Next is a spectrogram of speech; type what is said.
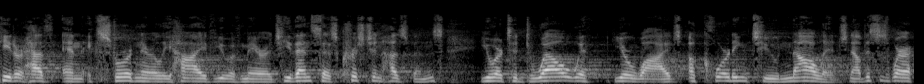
Peter has an extraordinarily high view of marriage. He then says, Christian husbands, you are to dwell with your wives according to knowledge. Now, this is where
